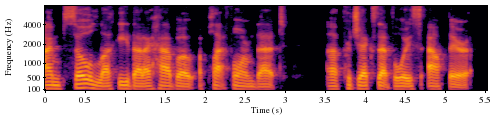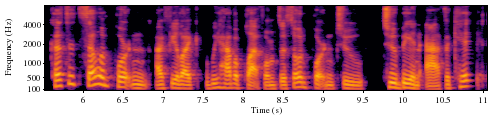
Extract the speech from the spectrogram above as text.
I'm so lucky that I have a, a platform that uh, projects that voice out there because it's so important. I feel like we have a platform, so it's so important to to be an advocate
